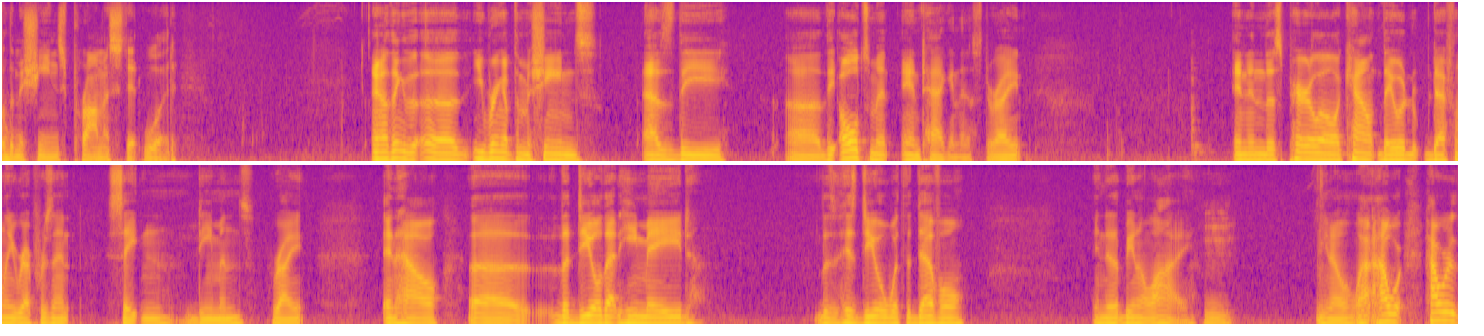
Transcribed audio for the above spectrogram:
though the machines promised it would. and I think uh, you bring up the machines as the uh, the ultimate antagonist, right? And in this parallel account, they would definitely represent Satan, demons, right? And how uh, the deal that he made, his deal with the devil, ended up being a lie. Mm. You know how how how were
